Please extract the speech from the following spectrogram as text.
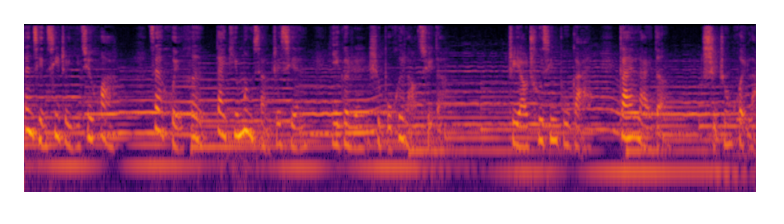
但请记着一句话。在悔恨代替梦想之前，一个人是不会老去的。只要初心不改，该来的始终会来。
